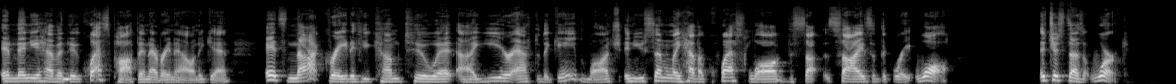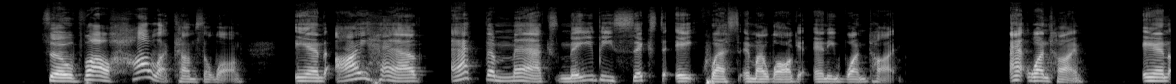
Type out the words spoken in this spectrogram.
and then you have a new quest pop in every now and again. It's not great if you come to it a year after the game launch and you suddenly have a quest log the si- size of the Great Wall. It just doesn't work. So Valhalla comes along, and I have at the max maybe six to eight quests in my log at any one time. At one time. And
